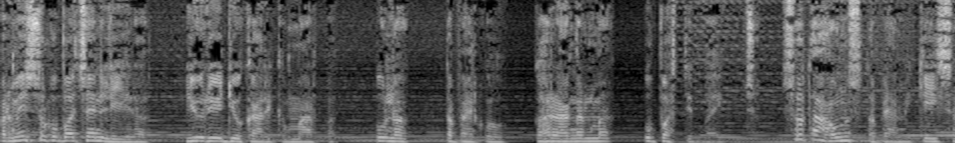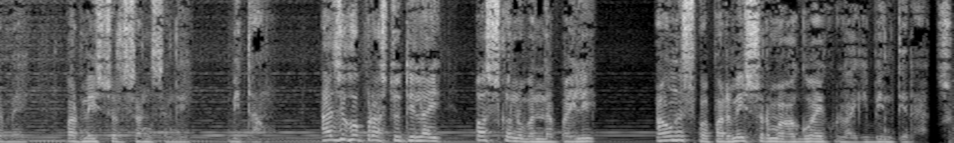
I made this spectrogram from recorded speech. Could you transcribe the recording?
परमेश्वरको वचन लिएर यो रेडियो कार्यक्रम मार्फत पुनः तपाईँहरूको घर आँगनमा उपस्थित भएको छु। श्रोता आउनुहोस् तपाईँ हामी केही समय परमेश्वर सँगसँगै बिताउँ। आजको प्रस्तुतिलाई पस्कनुभन्दा पहिले आउनुहोस् म परमेश्वरमा अगुवाईको लागि बिन्ती राख्छु।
